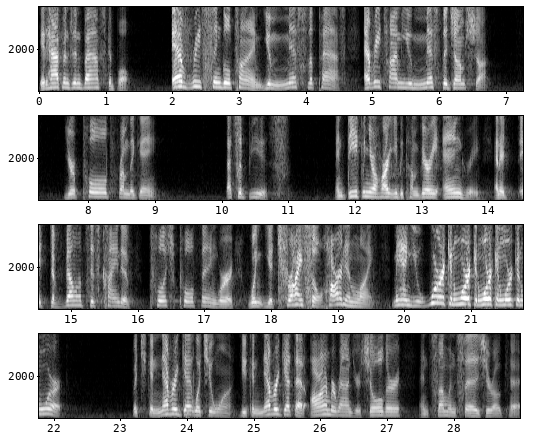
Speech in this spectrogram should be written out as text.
It happens in basketball. Every single time you miss the pass, every time you miss the jump shot, you're pulled from the game. That's abuse. And deep in your heart, you become very angry. And it, it develops this kind of push pull thing where when you try so hard in life, Man, you work and work and work and work and work. But you can never get what you want. You can never get that arm around your shoulder and someone says you're okay.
